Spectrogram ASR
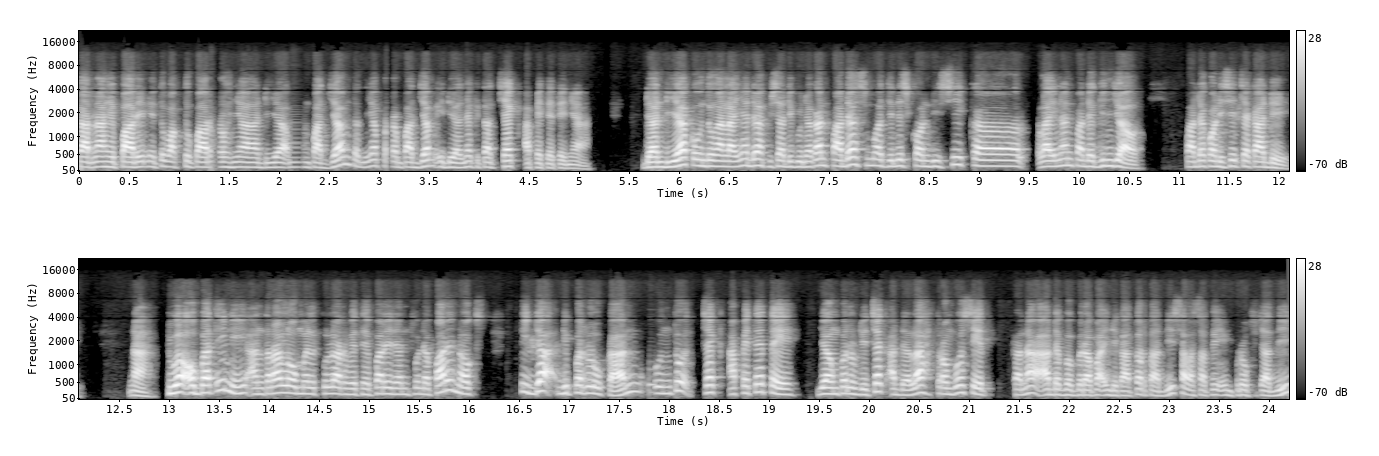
Karena heparin itu waktu paruhnya dia 4 jam, tentunya per 4 jam idealnya kita cek APTT-nya. Dan dia keuntungan lainnya adalah bisa digunakan pada semua jenis kondisi kelainan pada ginjal, pada kondisi CKD. Nah, dua obat ini antara low molecular weight heparin dan fundaparinox tidak diperlukan untuk cek APTT. Yang perlu dicek adalah trombosit karena ada beberapa indikator tadi, salah satu improve tadi,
